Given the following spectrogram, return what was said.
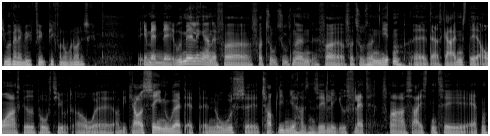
de udmeldinger, vi fik fra Novo Nordisk? Jamen, øh, udmeldingerne for, for, 2000, for, for 2019, øh, deres guidance, det er overrasket positivt, og, øh, og vi kan også se nu, at, at Novos øh, toplinje har sådan set ligget flat fra 16 til 18.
